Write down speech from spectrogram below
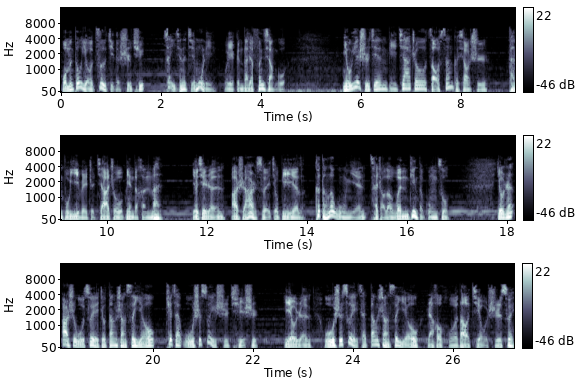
我们都有自己的时区》。在以前的节目里，我也跟大家分享过，纽约时间比加州早三个小时，但不意味着加州变得很慢。有些人二十二岁就毕业了，可等了五年才找到稳定的工作；有人二十五岁就当上 CEO，却在五十岁时去世；也有人五十岁才当上 CEO，然后活到九十岁。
